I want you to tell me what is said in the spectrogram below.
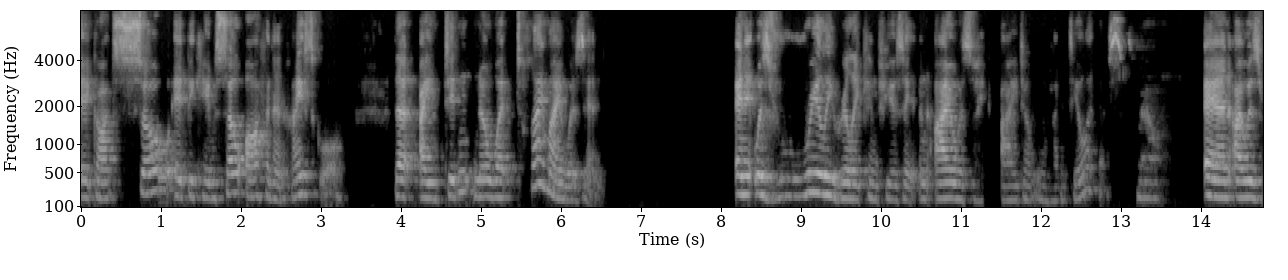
it got so, it became so often in high school that I didn't know what time I was in. And it was really, really confusing. And I was like, I don't know how to deal with this. Wow. And I was,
